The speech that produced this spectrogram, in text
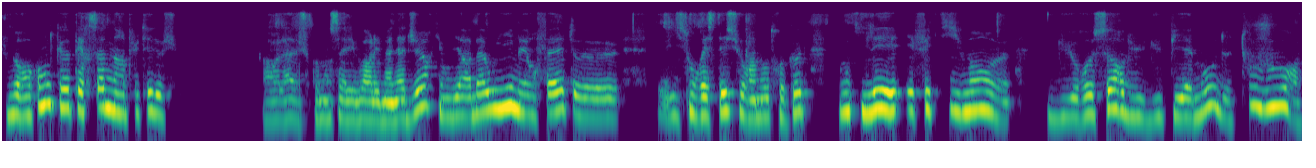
je me rends compte que personne n'a imputé dessus. Alors là, je commence à aller voir les managers qui vont dire ah bah oui, mais en fait, euh, ils sont restés sur un autre code. Donc il est effectivement du ressort du, PMO de toujours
